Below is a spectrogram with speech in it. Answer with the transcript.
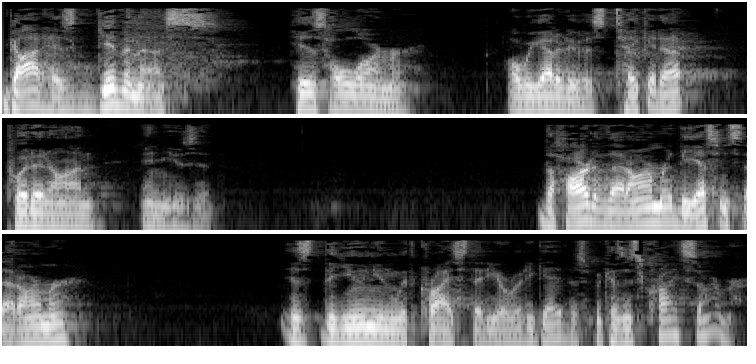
God has given us His whole armor. All we gotta do is take it up, put it on, and use it. The heart of that armor, the essence of that armor, is the union with Christ that he already gave us because it's Christ's armor.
